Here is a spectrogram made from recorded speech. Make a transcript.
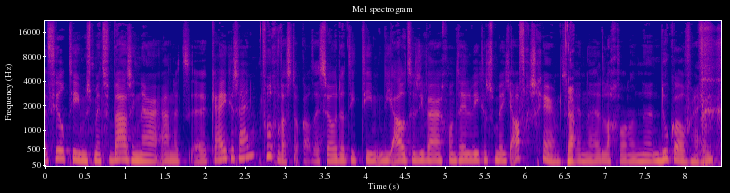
veel teams met verbazing naar aan het eh, kijken zijn. Vroeger was het ook altijd zo dat die, team, die auto's die waren gewoon het hele weekend zo'n beetje afgeschermd. En eh, er lag gewoon een, een doek overheen.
